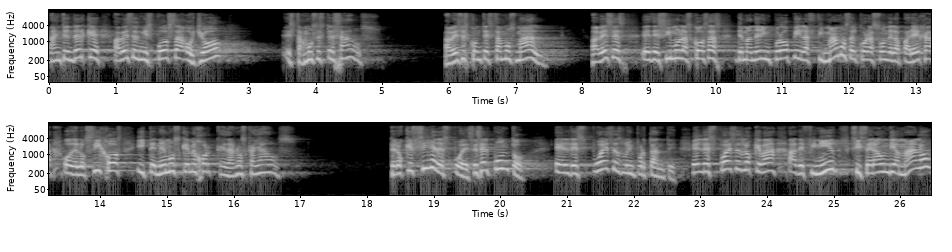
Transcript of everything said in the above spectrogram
a entender que a veces mi esposa o yo estamos estresados. A veces contestamos mal. A veces eh, decimos las cosas de manera impropia y lastimamos el corazón de la pareja o de los hijos y tenemos que mejor quedarnos callados. Pero ¿qué sigue después? Es el punto. El después es lo importante. El después es lo que va a definir si será un día malo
